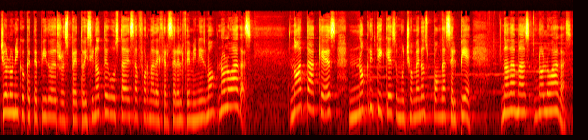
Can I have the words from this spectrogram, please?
Yo lo único que te pido es respeto y si no te gusta esa forma de ejercer el feminismo, no lo hagas. No ataques, no critiques, mucho menos pongas el pie. Nada más no lo hagas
